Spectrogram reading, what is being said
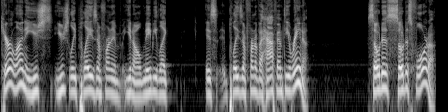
Carolina usually plays in front of you know maybe like is plays in front of a half empty arena. So does so does Florida.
